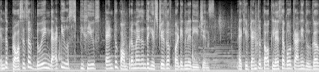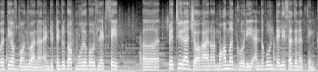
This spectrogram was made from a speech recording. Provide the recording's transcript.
in the process of doing that, you you tend to compromise on the histories of particular regions. Like you tend to talk less about Rani Durgavati of Gondwana, and you tend to talk more about let's say uh, Prithviraj Chauhan or Muhammad Ghori and the whole Delhi Sultanate thing,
